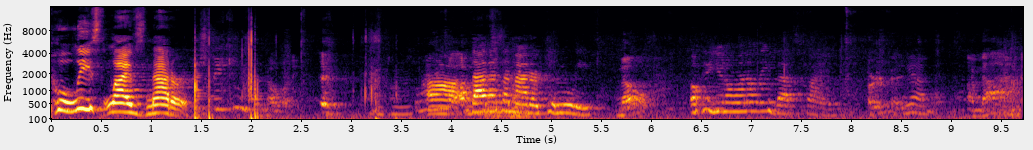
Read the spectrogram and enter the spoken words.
police lives matter. Speaking for nobody. Uh, that doesn't matter. Can you leave? No. Okay, you don't want to leave. That's fine. Perfect. Yeah. I'm not.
